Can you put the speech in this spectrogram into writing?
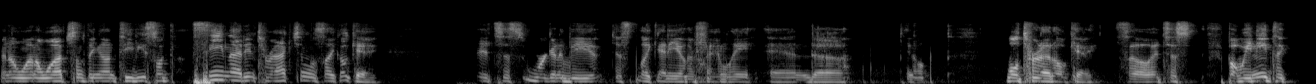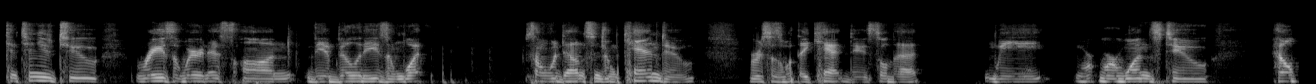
you know, want to watch something on TV. So seeing that interaction was like, okay, it's just we're going to be just like any other family, and uh, you know, we'll turn out okay. So it's just, but we need to continue to raise awareness on the abilities and what someone with Down syndrome can do versus what they can't do so that we we're ones to help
